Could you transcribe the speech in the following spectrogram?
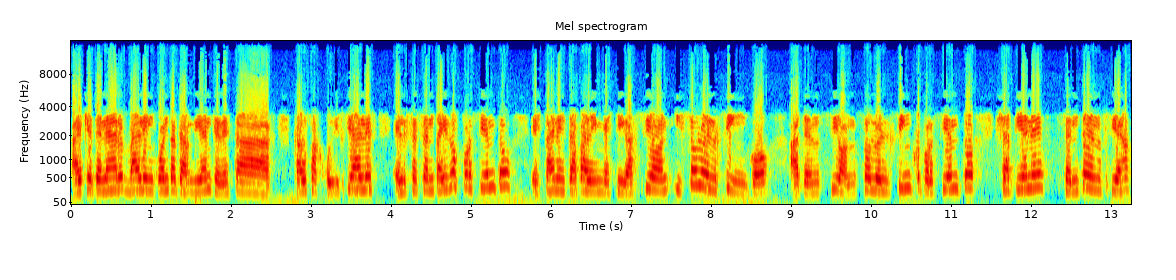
Hay que tener, vale en cuenta también que de estas causas judiciales, el 62% está en etapa de investigación y solo el 5%, atención, solo el 5% ya tiene sentencia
